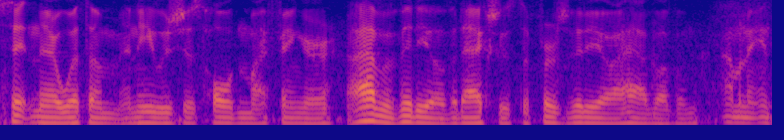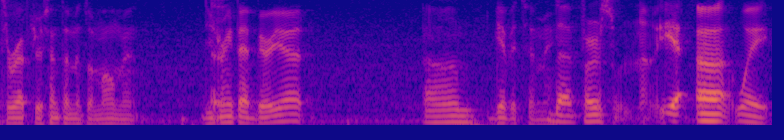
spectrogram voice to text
sitting there with him, and he was just holding my finger. I have a video of it. Actually, it's the first video I have of him. I'm gonna interrupt your sentimental moment. Do you drink that beer yet? Um, Give it to me. That first one. No, yeah. Uh, wait.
